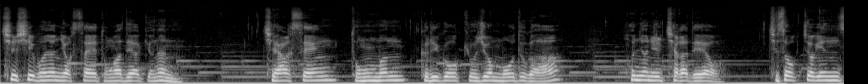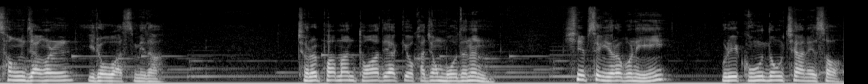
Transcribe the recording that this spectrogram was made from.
75년 역사의 동아대학교는 재학생, 동문, 그리고 교직원 모두가 혼연일체가 되어 지속적인 성장을 이루어왔습니다. 저를 포함한 동아대학교 가족 모두는 신입생 여러분이 우리 공동체 안에서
